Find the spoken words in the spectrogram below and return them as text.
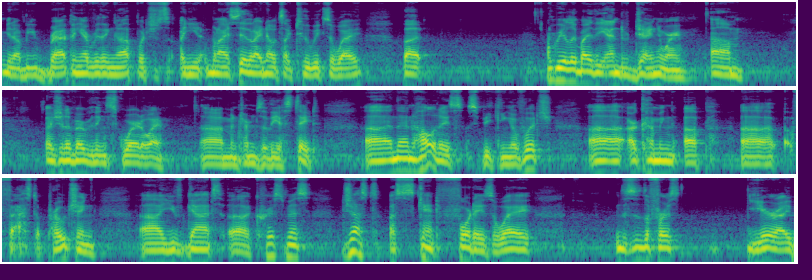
you know be wrapping everything up. Which is you know, when I say that, I know it's like two weeks away, but really by the end of January. Um, I should have everything squared away um, in terms of the estate. Uh, and then holidays, speaking of which, uh, are coming up uh, fast approaching. Uh, you've got uh, Christmas just a scant four days away. This is the first year I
